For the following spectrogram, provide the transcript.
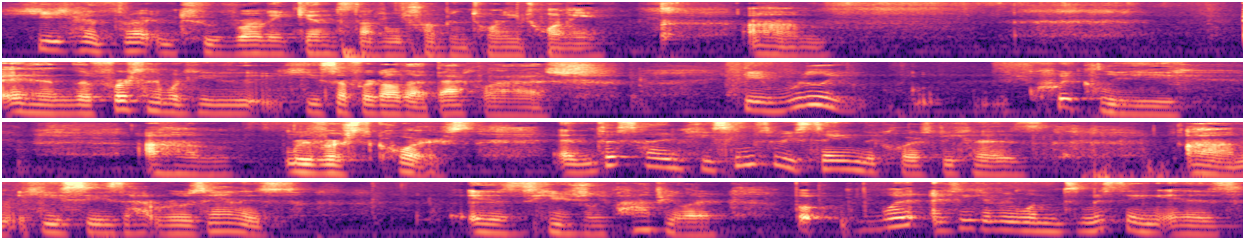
he had threatened to run against Donald Trump in 2020. Um, and the first time when he, he suffered all that backlash, he really quickly um, reversed course. And this time he seems to be staying the course because um, he sees that Roseanne is is hugely popular. But what I think everyone's missing is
